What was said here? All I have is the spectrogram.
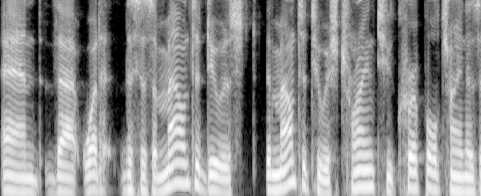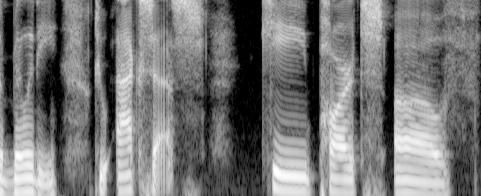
And that what this is amounted to do is amounted to is trying to cripple China's ability to access key parts of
